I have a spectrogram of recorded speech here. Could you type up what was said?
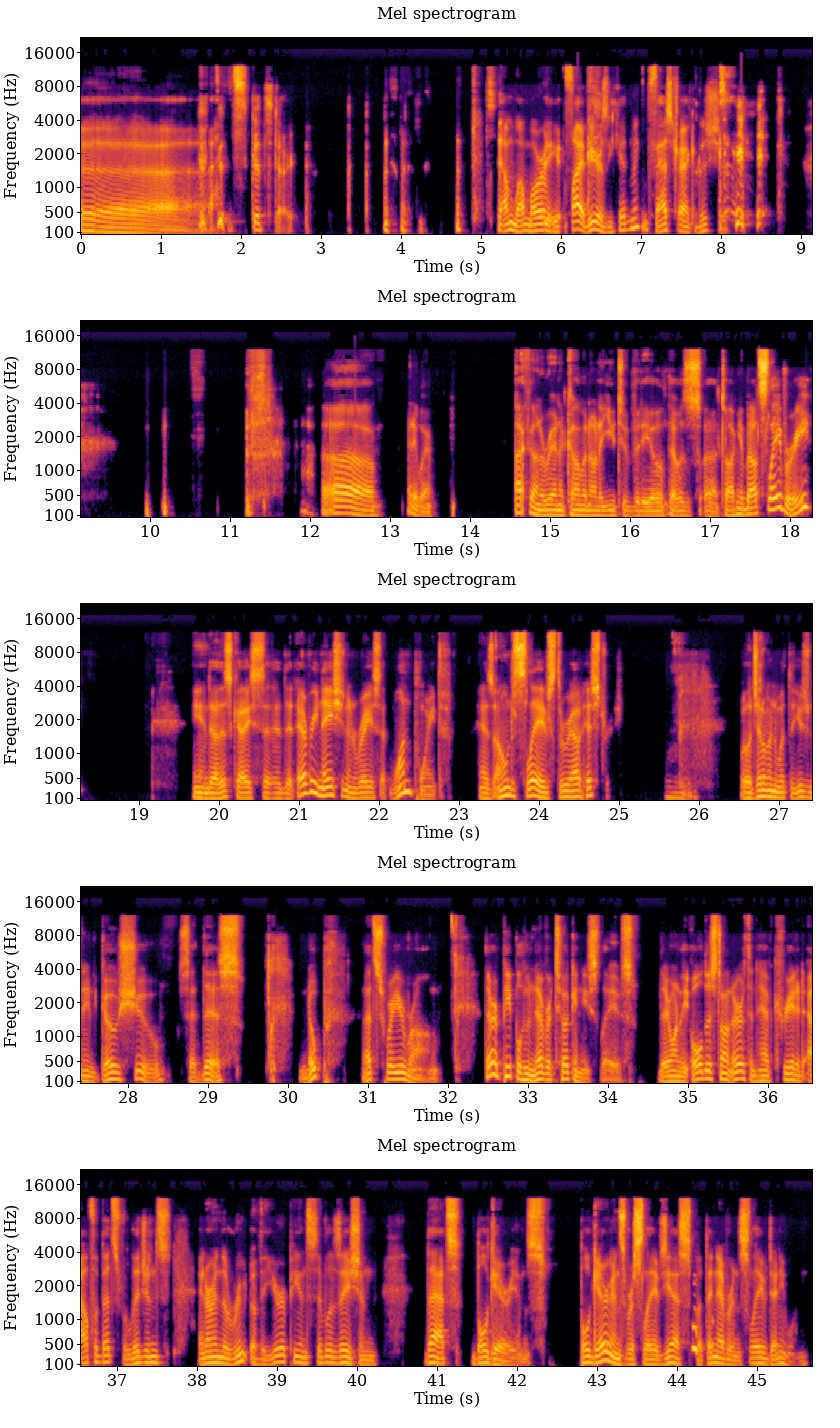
Uh, it's good start. I'm, I'm already five years. you kidding me? I'm fast tracking this shit. Uh, anyway, I found a random comment on a YouTube video that was uh, talking about slavery. And uh, this guy said that every nation and race at one point has owned slaves throughout history. Well, a gentleman with the username Go Shoe said this Nope, that's where you're wrong. There are people who never took any slaves. They're one of the oldest on earth and have created alphabets, religions, and are in the root of the European civilization. That's Bulgarians. Bulgarians were slaves, yes, but they never enslaved anyone.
